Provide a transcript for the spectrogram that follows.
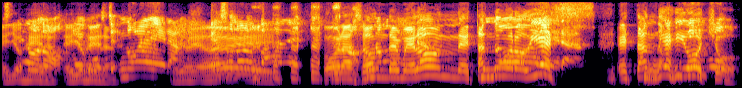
ellos eran, no? ¿Te ellos guste? eran. No era. Ellos- Eso no lo vas a de- Corazón no de era. melón, están No número 10. Están No, 10 y ningún- 8.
